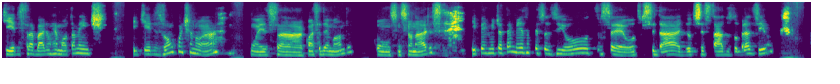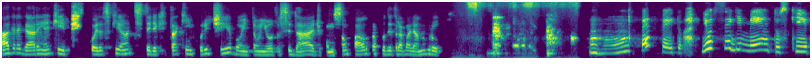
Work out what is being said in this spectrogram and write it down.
que eles trabalham remotamente e que eles vão continuar com essa, com essa demanda com os funcionários e permite até mesmo pessoas de outros, é, outras cidades, outros estados do Brasil agregarem a equipe, coisas que antes teria que estar aqui em Curitiba ou então em outra cidade, como São Paulo, para poder trabalhar no grupo. Uhum, perfeito. E os segmentos que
